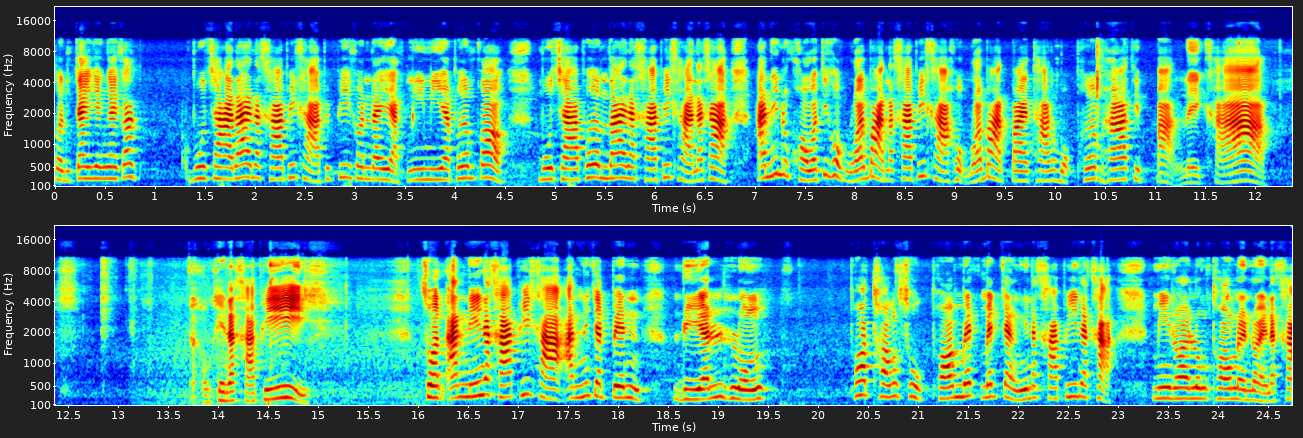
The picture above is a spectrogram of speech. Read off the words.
สนใจยังไงก็บูชาได้นะคะ พี่ขาพี่ๆคนใดอยากมีเมียเพิ่มก็บูชาเพิ่มได้นะคะ พี่ขานะคะ อันนี้หนูขอไว้ที่ 600 บาทนะคะ พี่ขา600 บาทปลายทางบวกเพิ่ม 50 บาทเลยค่ะ โอเคนะคะพี่ ส่วนอันนี้นะคะ พี่ขาอันนี้จะเป็นเหรียญหลวง พ่อทองสุกพร้อมเม็ดเม็ดอย่างนี้นะคะ พี่นะคะ มีรอยลงทองหน่อยๆนะคะ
